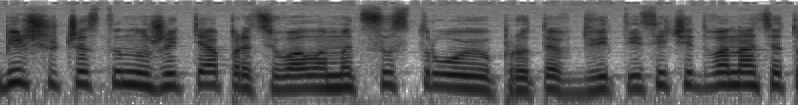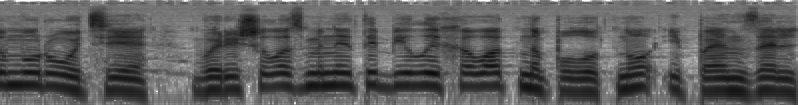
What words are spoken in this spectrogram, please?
Більшу частину життя працювала медсестрою, проте в 2012 році вирішила змінити білий халат на полотно і пензель.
